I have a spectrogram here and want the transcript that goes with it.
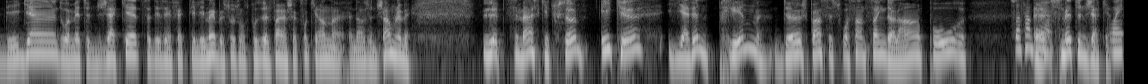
des gants doit mettre une jaquette se désinfecter les mains bien sûr ils sont supposés de le faire à chaque fois qu'ils rentrent dans, une chambre mais le petit masque et tout ça et que il y avait une prime de je pense c'est 65 dollars pour 61. se mettre une jaquette oui.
